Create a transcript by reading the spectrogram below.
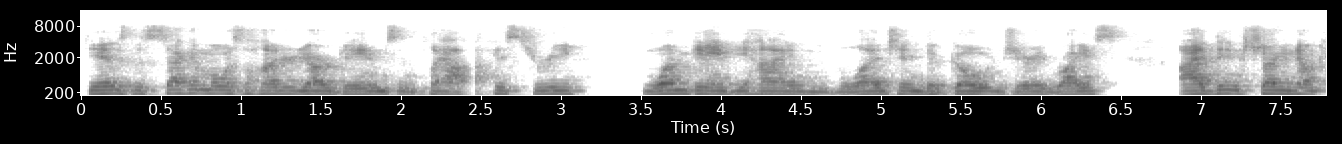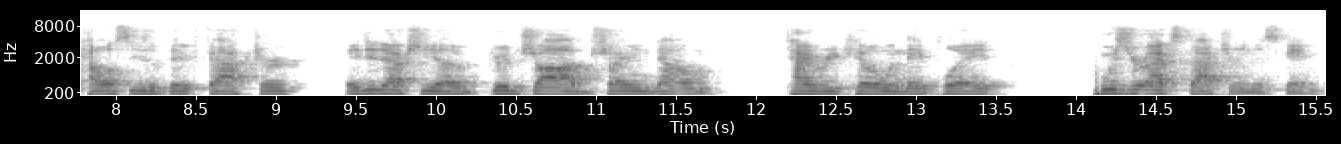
He has the second most 100 yard games in playoff history, one game behind the legend, the GOAT, Jerry Rice. I think shutting down Kelce is a big factor. They did actually a good job shutting down Tyreek Hill when they played. Who's your X factor in this game?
